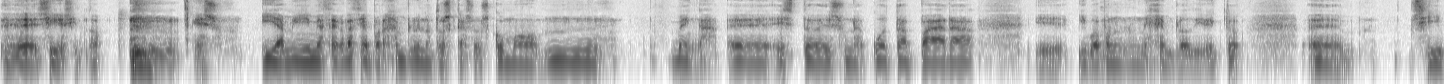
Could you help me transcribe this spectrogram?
eh, sigue siendo eso. Y a mí me hace gracia, por ejemplo, en otros casos como, mm, venga, eh, esto es una cuota para, y voy a poner un ejemplo directo, si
